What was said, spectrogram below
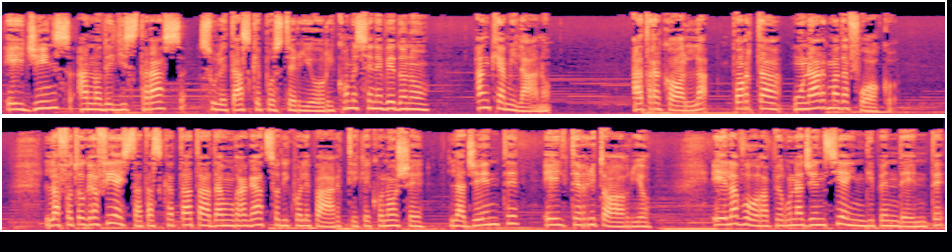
e i jeans hanno degli strass sulle tasche posteriori, come se ne vedono anche a Milano. A tracolla porta un'arma da fuoco. La fotografia è stata scattata da un ragazzo di quelle parti che conosce la gente e il territorio e lavora per un'agenzia indipendente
